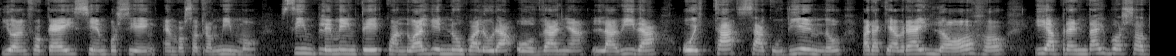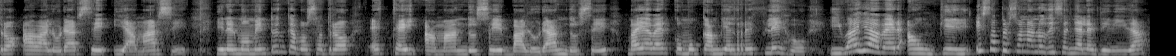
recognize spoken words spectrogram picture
y os enfoquéis 100% en vosotros mismos. Simplemente cuando alguien nos valora o daña la vida o está sacudiendo para que abráis los ojos y aprendáis vosotros a valorarse y amarse. Y en el momento en que vosotros estéis amándose, valorándose, vais a ver cómo cambia el reflejo y vais a ver, aunque esa persona no dé señales de vida,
